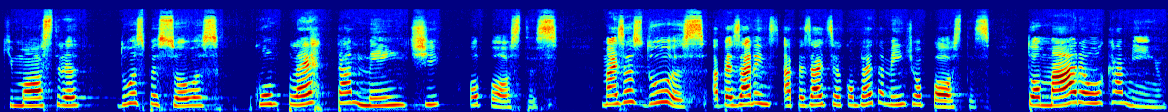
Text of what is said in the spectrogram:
que mostra duas pessoas completamente opostas. Mas as duas, apesar, apesar de ser completamente opostas, tomaram o caminho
